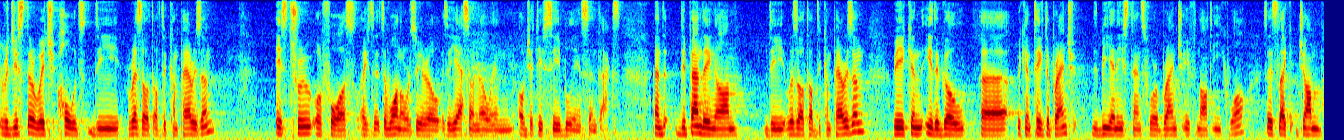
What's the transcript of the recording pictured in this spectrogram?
register, which holds the result of the comparison, is true or false. Like it's a one or zero, is a yes or no in Objective-C Boolean syntax. And depending on the result of the comparison, we can either go, uh, we can take the branch, BNE stands for branch if not equal. So it's like jump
